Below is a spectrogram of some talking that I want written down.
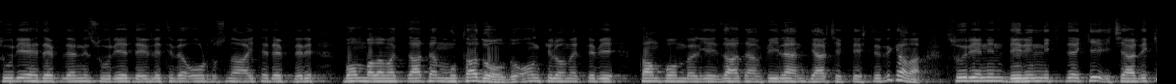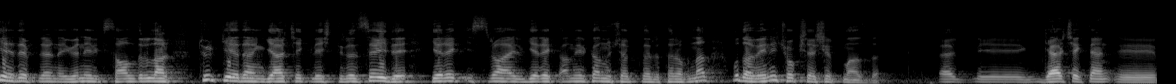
Suriye hedeflerini, Suriye devleti ve ordusuna ait hedefleri bombalamak zaten mutad oldu. 10 kilometre bir tampon bölgeyi zaten fiilen gerçekleştirdik ama Suriye'nin derinlikteki, içerideki hedeflerine yönelik saldırılar Türkiye'den gerçekleştirilseydi gerek İsrail gerek Amerikan uçakları tarafından bu da beni çok şaşırtmazdı. E, e, Gerçekten e,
